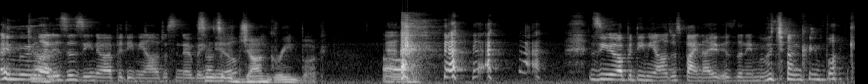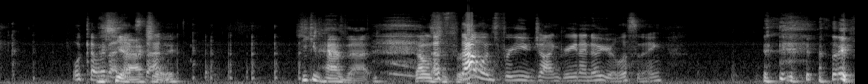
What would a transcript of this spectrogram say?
I moonlight God. as a xenoepidemiologist, no big Sounds deal. like a John Green book. Um, Xenoepidemiologist by Night is the name of a John Green book. We'll cover that yeah, next actually. time. He can have that. That one's for free. that one's for you, John Green. I know you're listening. like,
